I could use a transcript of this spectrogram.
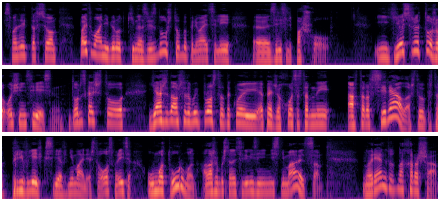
смотреть это все. Поэтому они берут кинозвезду, чтобы, понимаете ли, э, зритель пошел. И ее сюжет тоже очень интересен. Должен сказать, что я ожидал, что это будет просто такой, опять же, ход со стороны авторов сериала, чтобы просто привлечь к себе внимание, что, о, смотрите, Ума Турман, она же обычно на телевидении не снимается. Но реально тут она хороша.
